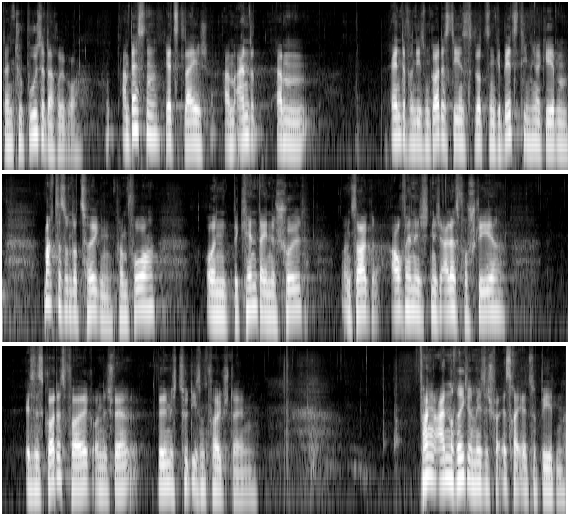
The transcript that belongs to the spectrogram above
dann tu Buße darüber. Am besten jetzt gleich. Am, am Ende von diesem Gottesdienst wird es ein Gebetsteam hier geben. Mach das unter Zeugen. Komm vor und bekenn deine Schuld und sag, auch wenn ich nicht alles verstehe, es ist Gottes Volk und ich will, will mich zu diesem Volk stellen. Fang an, regelmäßig für Israel zu beten.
